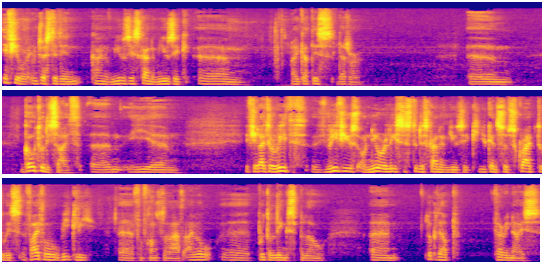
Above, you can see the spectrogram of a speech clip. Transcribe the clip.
if you are interested in kind of music, kind of music, um, I got this letter um, go to the site. Um, he, um, if you like to read reviews or new releases to this kind of music, you can subscribe to his Vital Weekly uh, from Frans de Waard. I will uh, put the links below. Um, look it up, very nice.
